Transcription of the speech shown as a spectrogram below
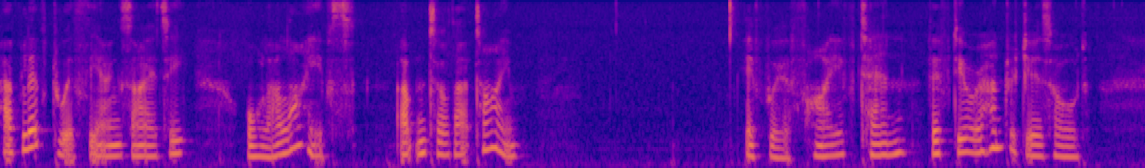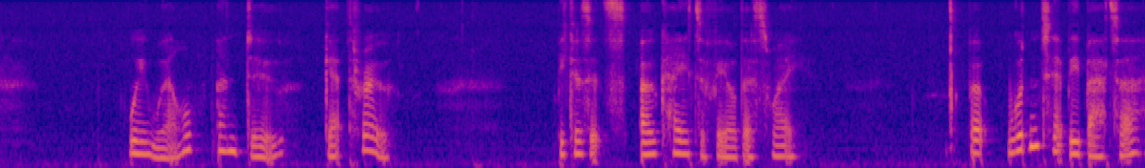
have lived with the anxiety all our lives up until that time if we're 5, 10, 50, or 100 years old. We will and do get through because it's okay to feel this way. But wouldn't it be better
